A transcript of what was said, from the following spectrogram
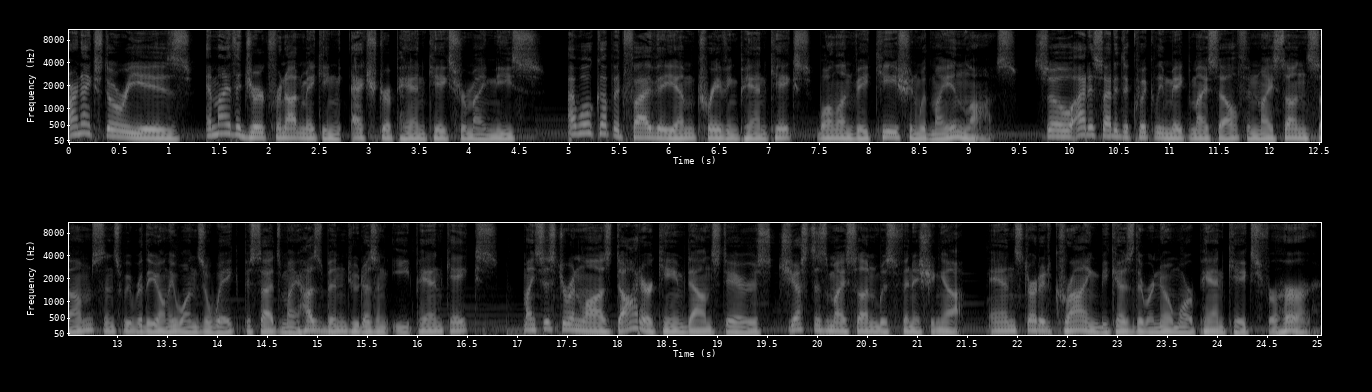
Our next story is Am I the jerk for not making extra pancakes for my niece? I woke up at 5 a.m. craving pancakes while on vacation with my in laws. So I decided to quickly make myself and my son some since we were the only ones awake besides my husband who doesn't eat pancakes. My sister in law's daughter came downstairs just as my son was finishing up and started crying because there were no more pancakes for her.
